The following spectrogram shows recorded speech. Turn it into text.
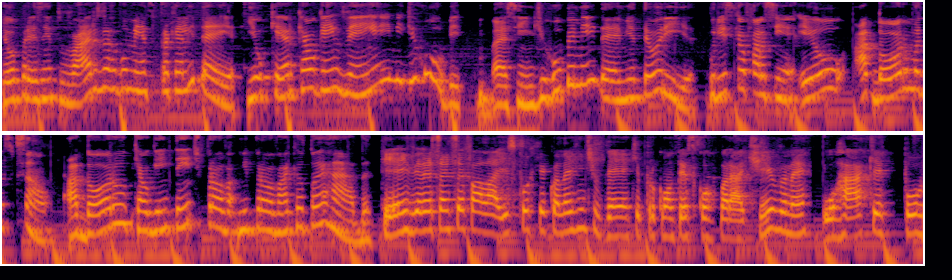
eu apresento vários argumentos para aquela ideia e eu quero que alguém venha e me derrube. Assim, derrube a minha ideia, a minha teoria. Por isso que eu falo assim, eu adoro uma discussão, adoro que alguém tente provar, me provar que eu tô errada. E é interessante você falar isso porque quando a gente vem aqui pro contexto corporativo, né? O hacker, por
